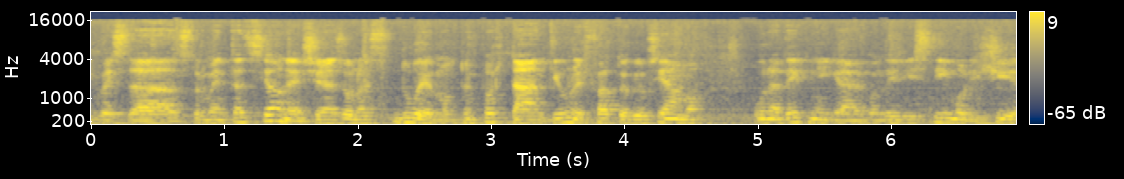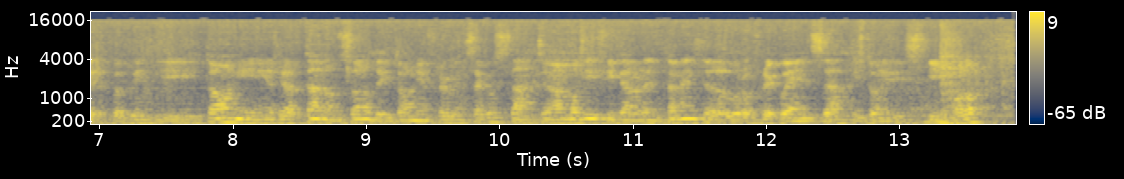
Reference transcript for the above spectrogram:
di questa strumentazione ce ne sono due molto importanti. Uno è il fatto che usiamo una tecnica con degli stimoli CIRP, quindi i toni in realtà non sono dei toni a frequenza costante, ma modificano lentamente la loro frequenza, i toni di stimolo.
